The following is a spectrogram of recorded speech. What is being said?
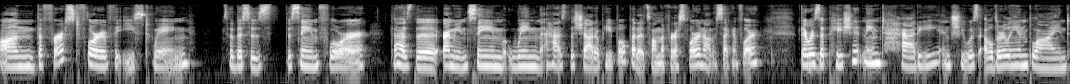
On the first floor of the east wing, so this is the same floor that has the, I mean, same wing that has the shadow people, but it's on the first floor, not the second floor. There was a patient named Hattie, and she was elderly and blind,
